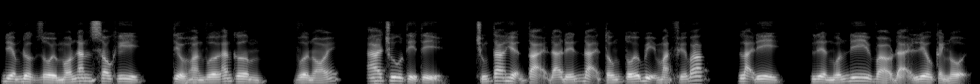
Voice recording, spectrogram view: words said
Điểm được rồi món ăn sau khi, Tiểu Hoàn vừa ăn cơm, vừa nói, A Chu tỷ tỷ, chúng ta hiện tại đã đến Đại Tống tối bị mặt phía Bắc, lại đi, liền muốn đi vào Đại Liêu cảnh nội.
